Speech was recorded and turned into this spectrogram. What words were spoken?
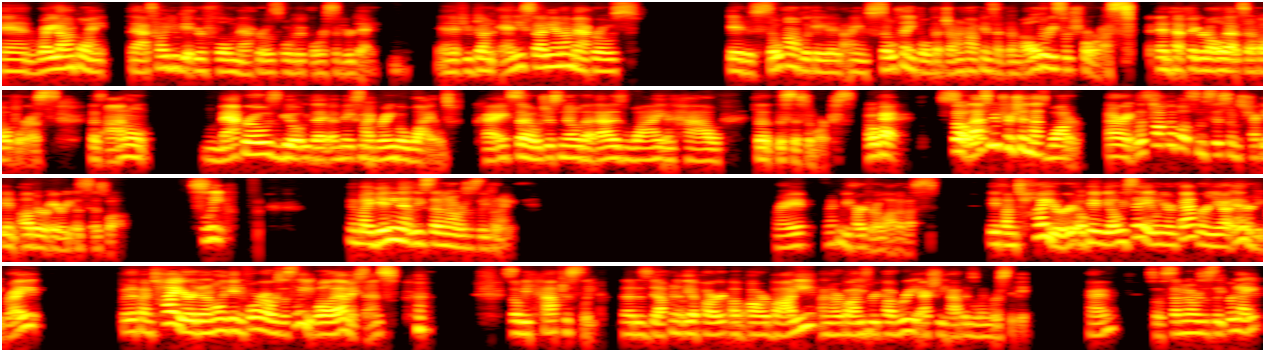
and right on point. That's how you get your full macros over the course of your day. And if you've done any study on the macros, it is so complicated. I'm so thankful that John Hopkins has done all the research for us and have figured all that stuff out for us. Because I don't macros go that makes my brain go wild. Okay. So just know that that is why and how the, the system works. Okay. So that's nutrition, that's water. All right, let's talk about some systems check in other areas as well. Sleep. Am I getting at least seven hours of sleep a night? Right? That be hard for a lot of us. If I'm tired, okay, we always say when you're fat you got energy, right? But if I'm tired and I'm only getting four hours of sleep, well, that makes sense. so we have to sleep. That is definitely a part of our body, and our body's recovery actually happens when we're sleeping. Okay, so seven hours of sleep per night.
